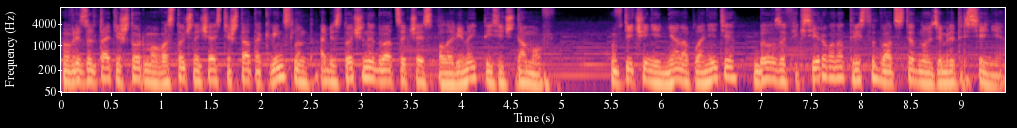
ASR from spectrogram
В результате шторма в восточной части штата Квинсленд обесточены 26,5 тысяч домов. В течение дня на планете было зафиксировано 321 землетрясение,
